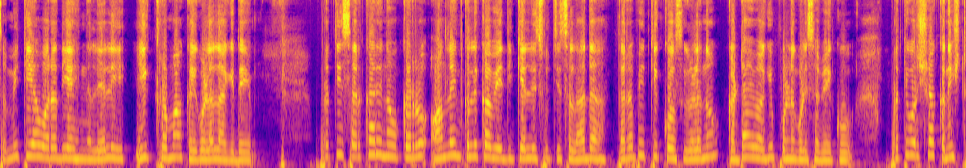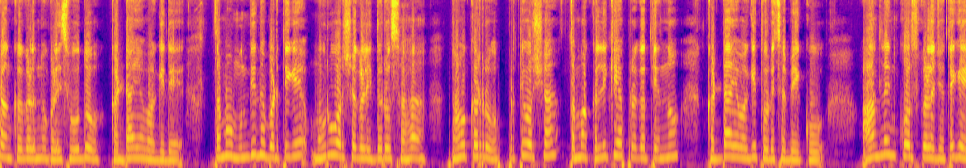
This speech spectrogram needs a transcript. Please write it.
ಸಮಿತಿಯ ವರದಿಯ ಹಿನ್ನೆಲೆಯಲ್ಲಿ ಈ ಕ್ರಮ ಕೈಗೊಳ್ಳಲಾಗಿದೆ. ಪ್ರತಿ ಸರ್ಕಾರಿ ನೌಕರರು ಆನ್ಲೈನ್ ಕಲಿಕಾ ವೇದಿಕೆಯಲ್ಲಿ ಸೂಚಿಸಲಾದ ತರಬೇತಿ ಕೋರ್ಸ್ಗಳನ್ನು ಕಡ್ಡಾಯವಾಗಿ ಪೂರ್ಣಗೊಳಿಸಬೇಕು. ಪ್ರತಿ ವರ್ಷ ಕನಿಷ್ಠ ಅಂಕಗಳನ್ನು ಗಳಿಸುವುದು ಕಡ್ಡಾಯವಾಗಿದೆ. ತಮ್ಮ ಮುಂದಿನ ಬಡ್ತಿಗೆ ಮೂರು ವರ್ಷಗಳಿದ್ದರೂ ಸಹ ನೌಕರರು ಪ್ರತಿ ವರ್ಷ ತಮ್ಮ ಕಲಿಕೆಯ ಪ್ರಗತಿಯನ್ನು ಕಡ್ಡಾಯವಾಗಿ ತೋರಿಸಬೇಕು. ಆನ್ಲೈನ್ ಕೋರ್ಸ್ಗಳ ಜೊತೆಗೆ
